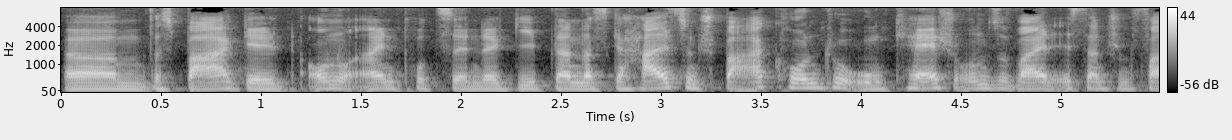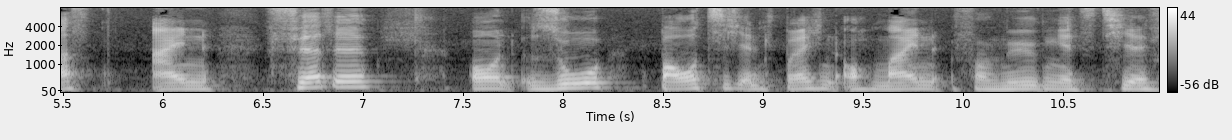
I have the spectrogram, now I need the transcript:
ähm, das Bargeld auch nur 1% ergibt, dann das Gehalts- und Sparkonto und Cash und so weiter ist dann schon fast ein Viertel und so baut sich entsprechend auch mein Vermögen jetzt hier in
